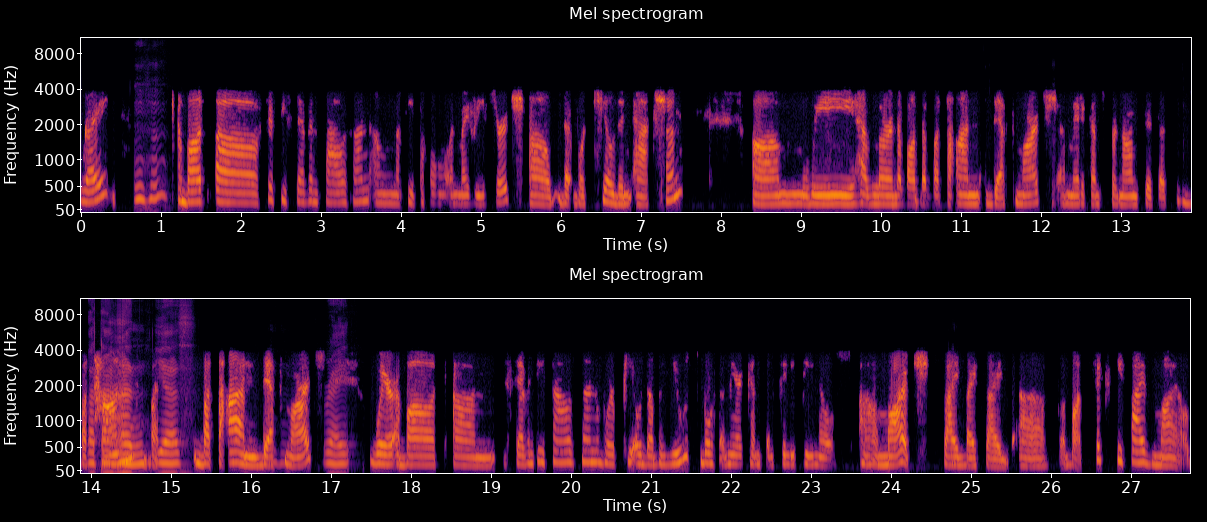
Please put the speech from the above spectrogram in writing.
right? Mm-hmm. About uh, 57,000 ang nakita ko on my research uh, that were killed in action. Um, we have learned about the Bataan Death March. Americans pronounce it as Bataan, Bataan, but yes. Bataan Death Mhm. March, Right. where about um, 70,000 were POWs, both Americans and Filipinos, uh, march side by side uh, about 65 miles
